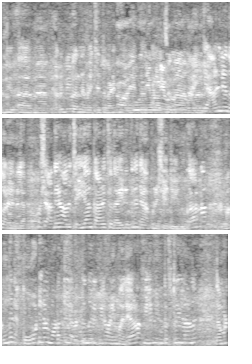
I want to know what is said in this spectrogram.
റിവ്യൂ റിവ്യൂവറിനെ വിളിച്ചിട്ട് വഴക്കം എനിക്ക് ആളിനെയൊന്നും അറിയത്തില്ല. പക്ഷെ അദ്ദേഹം അത് ചെയ്യാൻ കാണിച്ച ധൈര്യത്തിന് ഞാൻ അപ്രീഷിയേറ്റ് ചെയ്യുന്നു. കാരണം അങ്ങനെ കോടികൾ മുടക്കി ഇറക്കുന്ന ഒരു ഫിലിമാണ് ഈ മലയാള ഫിലിം ഇൻഡസ്ട്രിയിലാണ് നമ്മൾ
